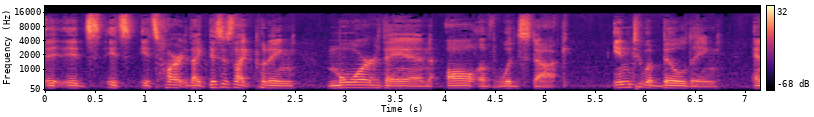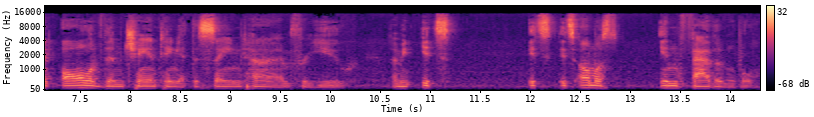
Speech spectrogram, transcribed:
It's it's it's hard. Like this is like putting more than all of Woodstock into a building and all of them chanting at the same time for you. I mean, it's it's it's almost unfathomable.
